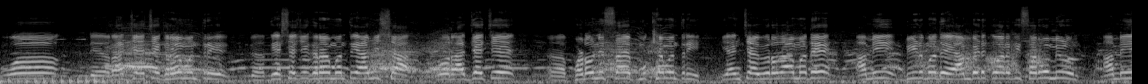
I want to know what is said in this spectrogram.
व राज्याचे गृहमंत्री देशाचे गृहमंत्री अमित शहा व राज्याचे फडणवीस साहेब मुख्यमंत्री यांच्या विरोधामध्ये आम्ही बीडमध्ये आंबेडकरवादी सर्व मिळून आम्ही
